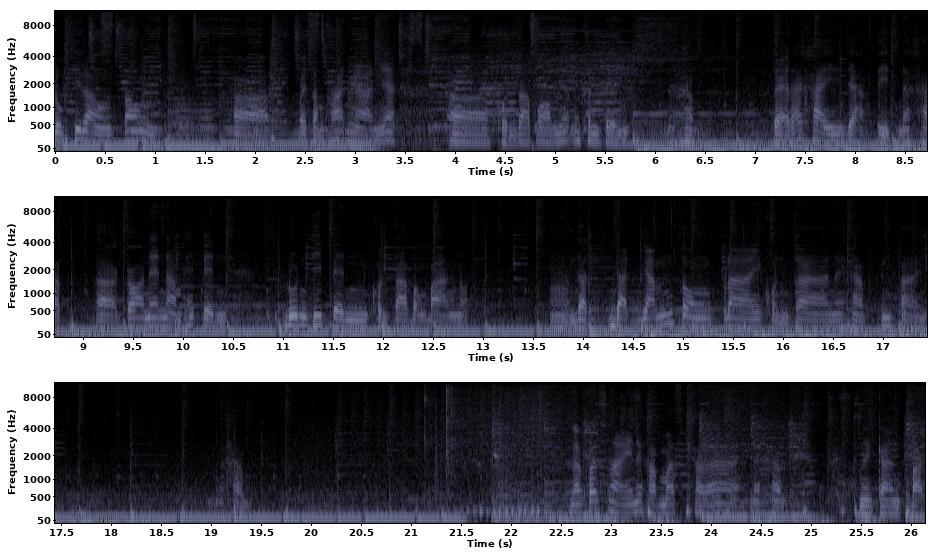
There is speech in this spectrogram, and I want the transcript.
ลุคที่เราต้องอไปสัมภาษณ์งานเนี่ยขนตาปลอมเนี่ยไม่จำเป็นนะครับ แต่ถ้าใครอยากติดนะครับก็แนะนำให้เป็นรุ่นที่เป็นขนตาบางๆหน่อย ดัดดัดย้ำตรงปลายขนตานะครับขึ้นไปนะครับ แล้วก็ใช้นะครับมัสคาร่านะครับ ในการปัด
